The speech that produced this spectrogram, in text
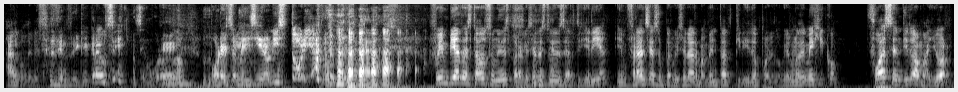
Algo debe ser de Enrique Krause. Seguro, Ok. ¿no? Por eso le hicieron historia. Fue enviado a Estados Unidos para realizar estudios de artillería. En Francia supervisó el armamento adquirido por el gobierno de México. Fue ascendido a mayor.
